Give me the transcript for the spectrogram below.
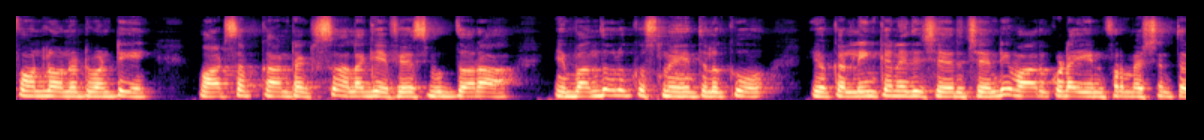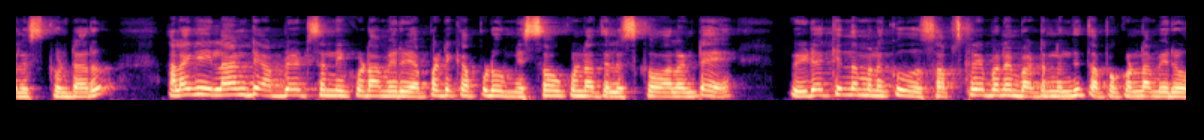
ఫోన్లో ఉన్నటువంటి వాట్సాప్ కాంటాక్ట్స్ అలాగే ఫేస్బుక్ ద్వారా మీ బంధువులకు స్నేహితులకు ఈ యొక్క లింక్ అనేది షేర్ చేయండి. వారు కూడా ఈ ఇన్ఫర్మేషన్ తెలుసుకుంటారు. అలాగే ఇలాంటి అప్డేట్స్ అన్ని కూడా మీరు ఎప్పటికప్పుడు మిస్ అవ్వకుండా తెలుసుకోవాలంటే వీడియో కింద మనకు సబ్స్క్రైబ్ అనే బటన్ ఉంది. తప్పకుండా మీరు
